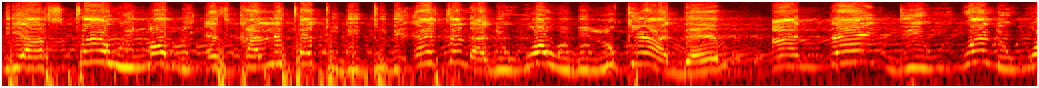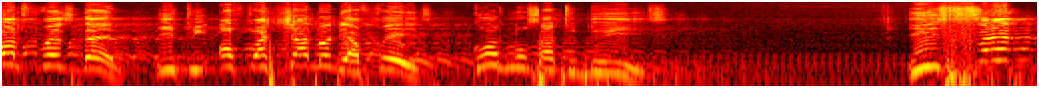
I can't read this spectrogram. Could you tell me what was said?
their star will not be escalated to the to the extent that the world will be looking at them and then the when the world face them it will overshadow their faith god knows how to do it. He said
